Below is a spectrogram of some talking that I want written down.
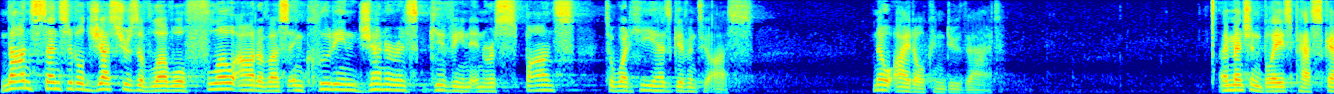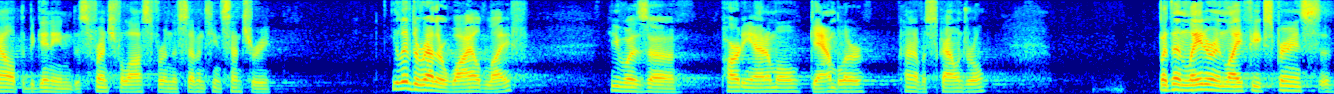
nonsensical gestures of love will flow out of us, including generous giving in response to what He has given to us. No idol can do that. I mentioned Blaise Pascal at the beginning, this French philosopher in the 17th century. He lived a rather wild life. He was a party animal, gambler, kind of a scoundrel. But then later in life, he experienced a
